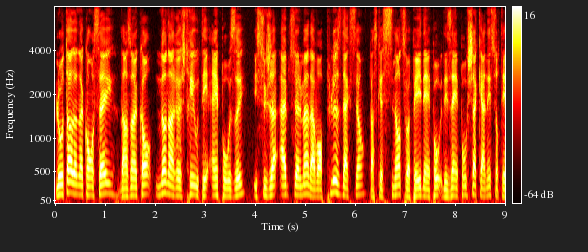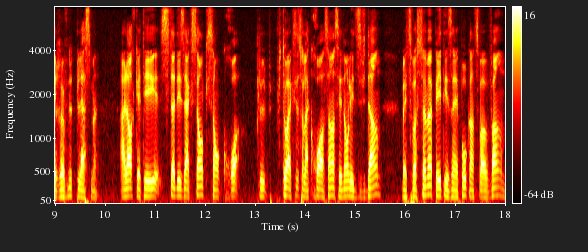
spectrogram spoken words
L'auteur donne un conseil, dans un compte non enregistré où tu es imposé, il suggère habituellement d'avoir plus d'actions parce que sinon tu vas payer des impôts chaque année sur tes revenus de placement. Alors que t'es, si tu as des actions qui sont croix, plutôt axé sur la croissance et non les dividendes, ben tu vas seulement payer tes impôts quand tu vas vendre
